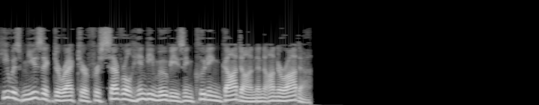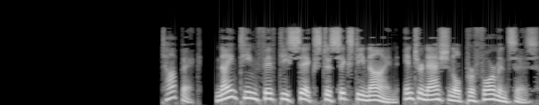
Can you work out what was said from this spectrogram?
He was music director for several Hindi movies including Godaan and Anuradha. Topic 1956 to 69 International performances.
